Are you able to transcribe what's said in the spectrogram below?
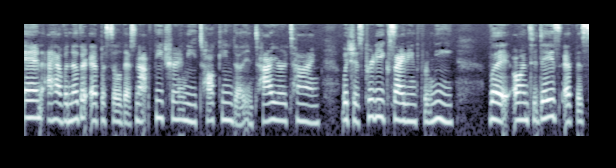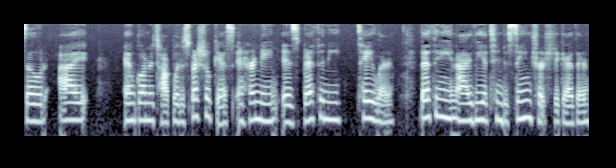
and I have another episode that's not featuring me talking the entire time, which is pretty exciting for me. But on today's episode, I am going to talk with a special guest, and her name is Bethany Taylor. Bethany and I, we attend the same church together.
